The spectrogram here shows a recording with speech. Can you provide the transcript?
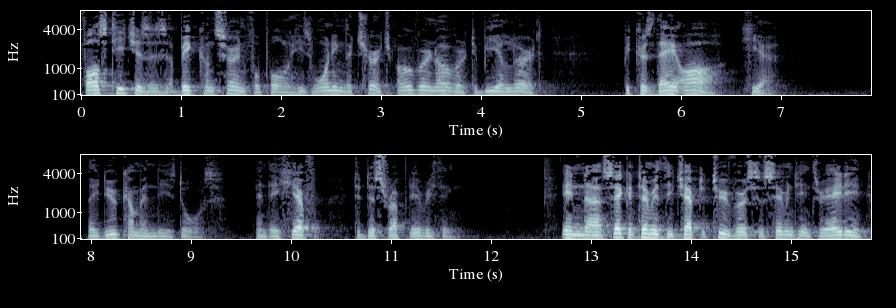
False teachers is a big concern for Paul. He's warning the church over and over to be alert because they are here. They do come in these doors and they're here to disrupt everything. In uh, 2 Timothy chapter 2 verses 17 through 18,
